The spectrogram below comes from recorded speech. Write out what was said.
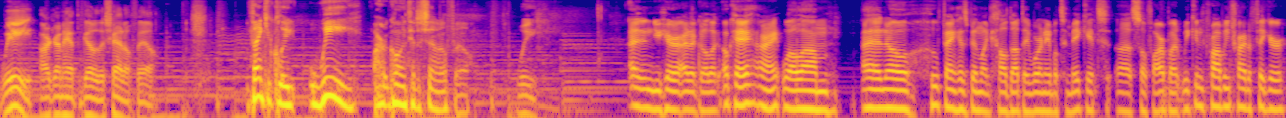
We are gonna have to go to the Shadowfell. Thank you, Cleet. We are going to the Shadowfell. We. and you hear Ida go like okay all right well um i know hufang has been like held up they weren't able to make it uh, so far but we can probably try to figure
